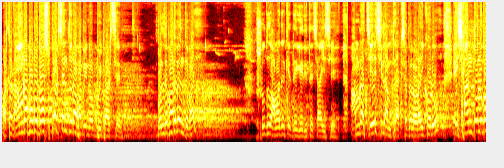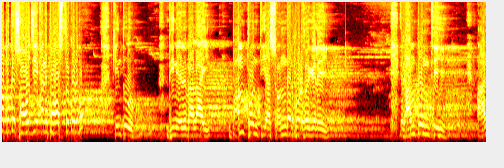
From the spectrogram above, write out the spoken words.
অর্থাৎ আমরা পাবো দশ পার্সেন্ট তোরা পাবি নব্বই পার্সেন্ট বলতে পারবেন তো, ভাই? শুধু আমাদেরকে দেখে দিতে চাইছে। আমরা চেয়েছিলাম তো একসাথে লড়াই করব। এই শান্তনুবাবুকে সহজে এখানে পরাস্ত করব। কিন্তু দিনের বেলায় বামপন্থী আর সন্ধ্যার পর হয়ে গেলেই রামপন্থী আর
